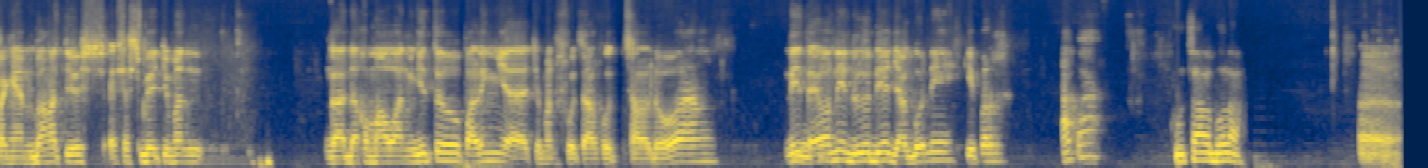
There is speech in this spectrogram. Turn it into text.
pengen banget Yus SSB cuman nggak ada kemauan gitu. Paling ya cuman futsal futsal doang. Nih Iya Theo nih dulu dia jago nih kiper. Apa? futsal bola. Eh,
